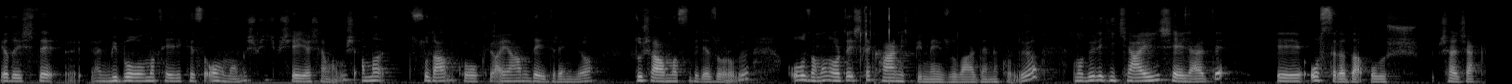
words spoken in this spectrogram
ya da işte yani bir boğulma tehlikesi olmamış, hiçbir şey yaşamamış ama sudan korkuyor, ayağını değdiremiyor. Duş alması bile zor oluyor. O zaman orada işte karmik bir mevzu var demek oluyor. Ama böyle hikayeli şeylerde e, o sırada oluşacak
